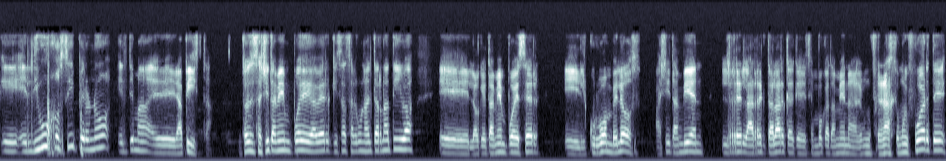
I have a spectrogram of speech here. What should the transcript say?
el dibujo sí, pero no el tema de la pista. Entonces allí también puede haber quizás alguna alternativa, eh, lo que también puede ser el curbón veloz, allí también la recta larga que desemboca también a un frenaje muy fuerte.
